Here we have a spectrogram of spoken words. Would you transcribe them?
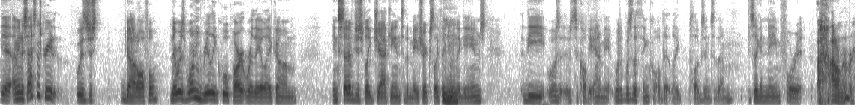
yeah, I mean, Assassin's Creed was just god awful. There was one really cool part where they like um instead of just like jacking into the Matrix like they do in the games, the what was it? What's it called? The anime. What was the thing called that like plugs into them? It's like a name for it. I don't remember.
